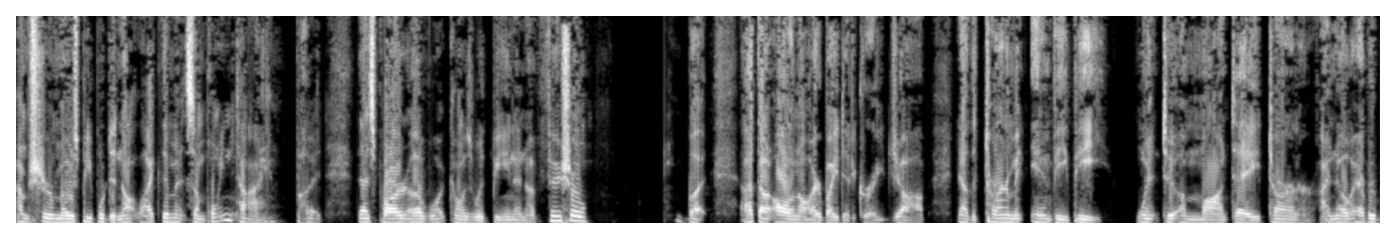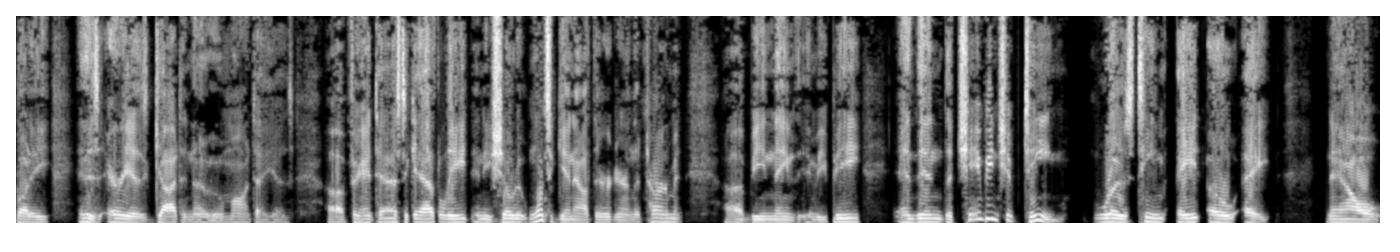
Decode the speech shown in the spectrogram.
I'm sure most people did not like them at some point in time, but that's part of what comes with being an official. But I thought all in all, everybody did a great job. Now, the tournament MVP went to Amonte Turner. I know everybody in this area has got to know who Amonte is. A fantastic athlete, and he showed it once again out there during the tournament, uh, being named the MVP. And then the championship team was Team 808. Now,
